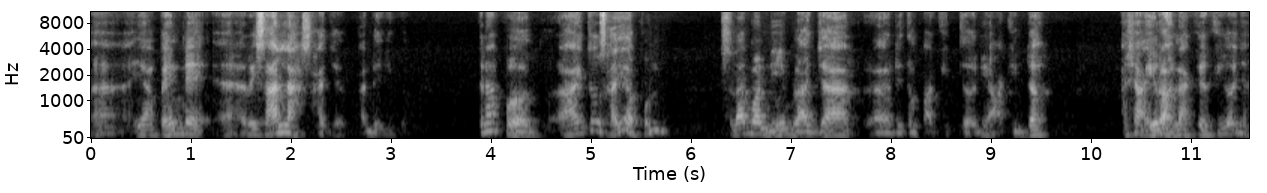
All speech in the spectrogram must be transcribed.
ha, yang pendek, ha, risalah sahaja ada juga. Kenapa? Ha, itu saya pun selama ni belajar di tempat kita ni akidah Asy'ariyah lah kira-kiranya.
